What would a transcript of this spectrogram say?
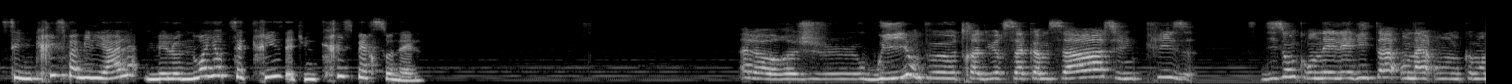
c'est une crise familiale, mais le noyau de cette crise est une crise personnelle? Alors, oui, on peut traduire ça comme ça. C'est une crise. Disons qu'on est l'héritage, on a, comment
